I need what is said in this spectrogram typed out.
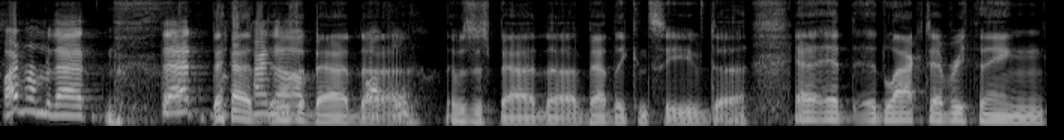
I remember that. That was bad. It was a bad. Uh, it was just bad. Uh, badly conceived. Uh, it it lacked everything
